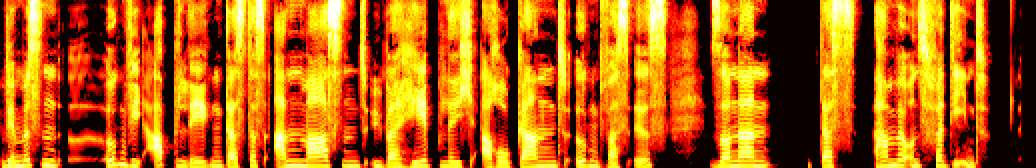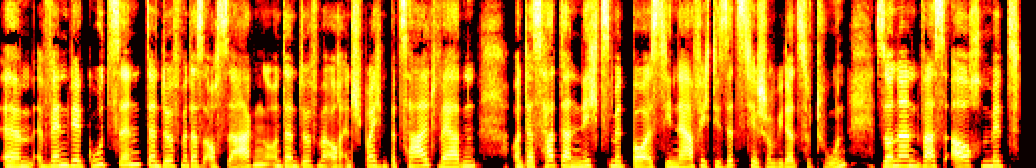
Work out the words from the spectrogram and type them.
wir müssen irgendwie ablegen, dass das anmaßend, überheblich, arrogant irgendwas ist, sondern das haben wir uns verdient. Ähm, wenn wir gut sind, dann dürfen wir das auch sagen und dann dürfen wir auch entsprechend bezahlt werden. Und das hat dann nichts mit, boah, ist die nervig, die sitzt hier schon wieder zu tun, sondern was auch mit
